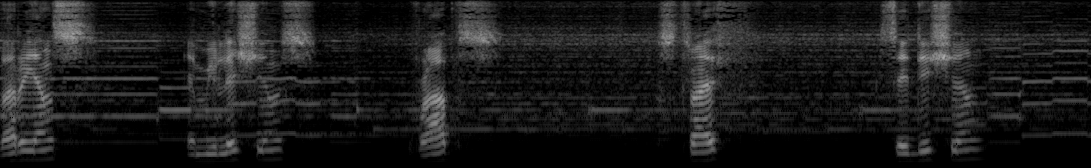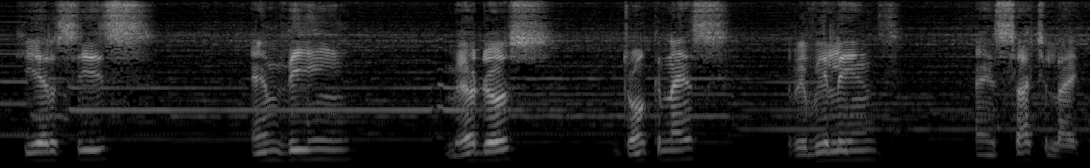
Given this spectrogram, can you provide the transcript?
variance, emulations, wraths, strife, sedition, heresies, envying, murders, drunkenness, revelings, and such like,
